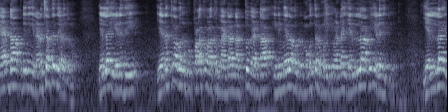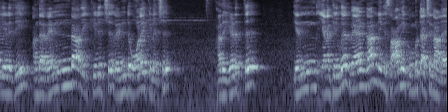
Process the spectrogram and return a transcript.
வேண்டாம் அப்படின்னு நீங்கள் நினச்சாதான் எழுதணும். எல்லாம் எழுதி எனக்கு அவருக்கு பழக்க வழக்கம் வேண்டாம் நட்பு வேண்டாம் இனிமேல் அவருடைய முகத்தில் முழிக்க வேண்டாம் எல்லாமே எழுதிக்கணும். எல்லாம் எழுதி அந்த ரெண்டாக அதை கிழிச்சு ரெண்டு ஓலை கிழிச்சு அதை எடுத்து எந் எனக்கு இனிமேல் வேண்டாம்னு நீங்கள் சாமி கும்பிட்டாச்சுனாலே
